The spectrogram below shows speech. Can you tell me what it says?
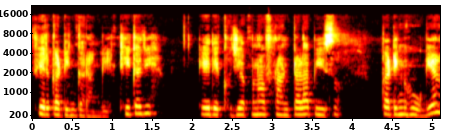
ਫਿਰ ਕਟਿੰਗ ਕਰਾਂਗੇ। ਠੀਕ ਹੈ ਜੀ। ਇਹ ਦੇਖੋ ਜੀ, ਆਪਣਾ ਫਰੰਟ ਵਾਲਾ ਪੀਸ ਕਟਿੰਗ ਹੋ ਗਿਆ।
